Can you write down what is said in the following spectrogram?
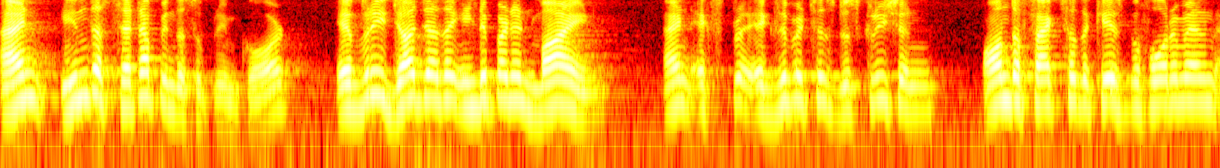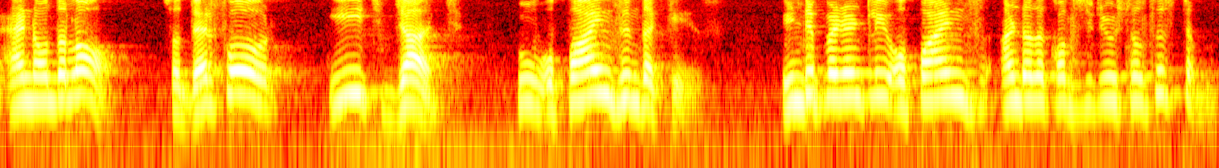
And in the setup in the Supreme Court, every judge has an independent mind and expre- exhibits his discretion on the facts of the case before him and, and on the law. So, therefore, each judge who opines in the case independently opines under the constitutional system.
